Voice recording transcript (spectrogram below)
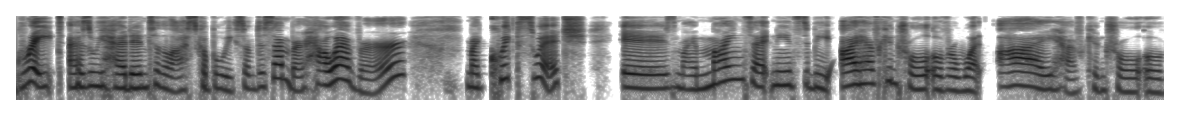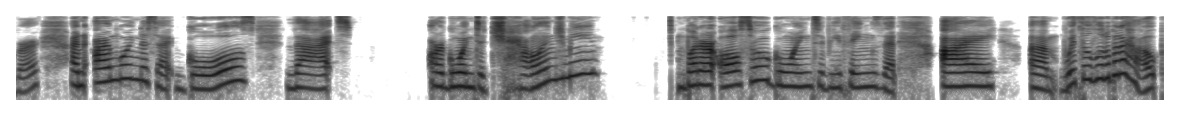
great as we head into the last couple weeks of December. However, my quick switch is my mindset needs to be I have control over what I have control over. And I'm going to set goals that are going to challenge me, but are also going to be things that I, um, with a little bit of help,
